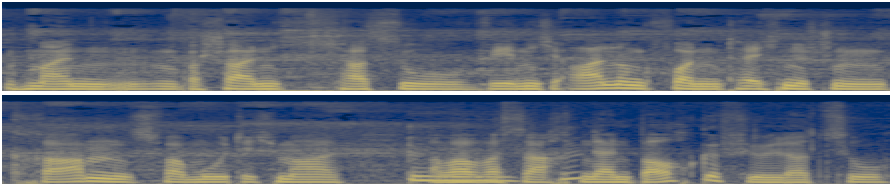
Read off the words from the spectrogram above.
Ich meine, wahrscheinlich hast du wenig Ahnung von technischen Kram, das vermute ich mal. Aber was sagt denn dein Bauchgefühl dazu?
